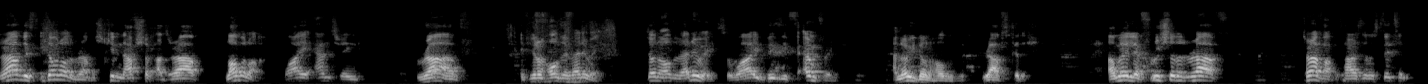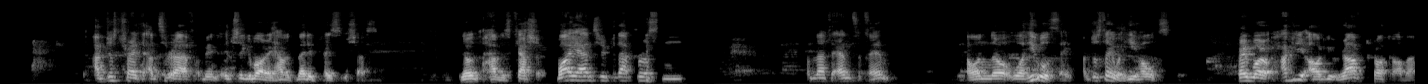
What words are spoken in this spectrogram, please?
Rav you don't know the Rav. Shkim Nafshach had Rav. Lamalach. Why are you answering Rav if you don't hold him anyway? You don't hold him anyway. So why are you busy answering? I know you don't hold him. Rav's Kiddush. I'm going to Frusha Rav. Rav, Tarzan Stitzen. I'm just trying to answer Rav. I mean, interesting Gemara, you have many places in Shas. You don't have his kasha. Why are you answering for that person? I'm not to answer for him. I want to know what he will say. I'm just saying what he holds. How can you argue Rav Krokama?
